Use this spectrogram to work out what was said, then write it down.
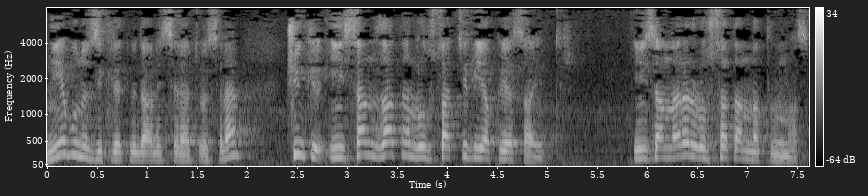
Niye bunu zikretmedi aleyhissalatü vesselam? Çünkü insan zaten ruhsatçı bir yapıya sahiptir. İnsanlara ruhsat anlatılmaz.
